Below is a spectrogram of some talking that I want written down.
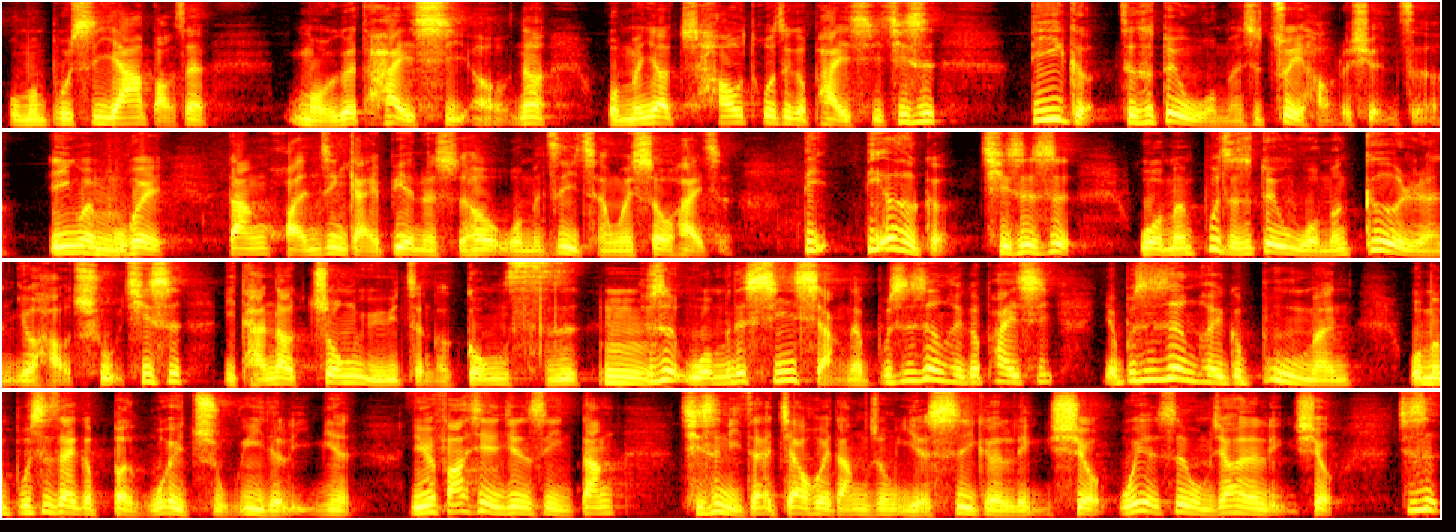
我们不是押宝在某一个派系哦，那我们要超脱这个派系。其实，第一个，这是对我们是最好的选择，因为不会当环境改变的时候，我们自己成为受害者。第第二个，其实是。我们不只是对我们个人有好处，其实你谈到忠于整个公司，嗯，就是我们的心想的不是任何一个派系，也不是任何一个部门，我们不是在一个本位主义的里面。你会发现一件事情，当其实你在教会当中也是一个领袖，我也是我们教会的领袖。其实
